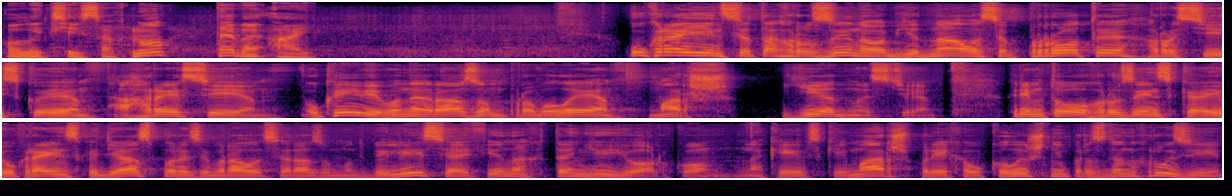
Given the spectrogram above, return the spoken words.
Олексій Сахно, ТВАЙ. Українці та грузини об'єдналися проти російської агресії. У Києві вони разом провели марш єдності. Крім того, грузинська і українська діаспори зібралися разом у Тбілісі, Афінах та Нью-Йорку. На київський марш приїхав колишній президент Грузії.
